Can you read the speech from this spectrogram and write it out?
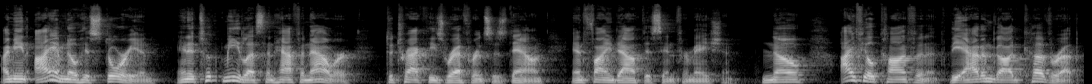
I mean, I am no historian, and it took me less than half an hour to track these references down and find out this information. No, I feel confident the Adam God cover up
